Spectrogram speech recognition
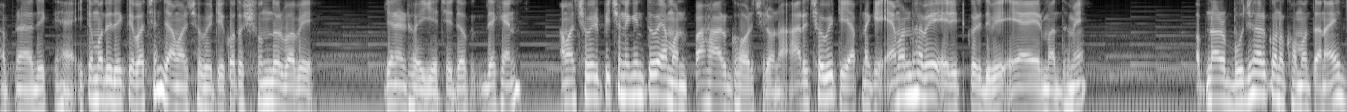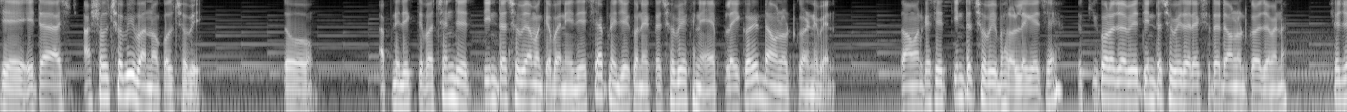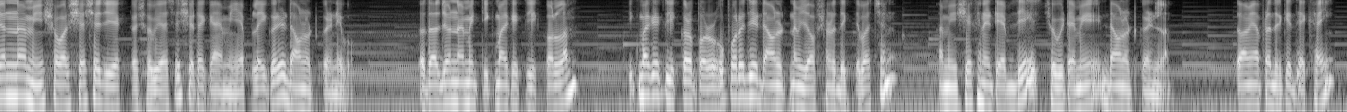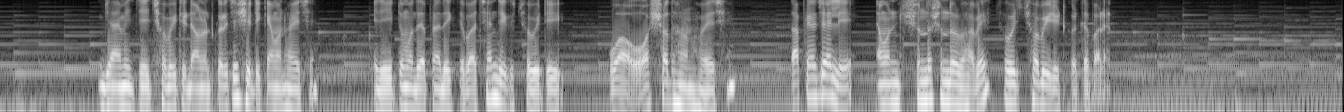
আপনারা দেখতে হ্যাঁ ইতিমধ্যে দেখতে পাচ্ছেন যে আমার ছবিটি কত সুন্দরভাবে জেনারেট হয়ে গিয়েছে। দেখেন আমার ছবির পিছনে কিন্তু এমন পাহাড় ঘর ছিল না। আর ছবিটি আপনাকে এমনভাবে এডিট করে দিবে এআই এর মাধ্যমে। আপনার বোঝার কোনো ক্ষমতা নাই যে এটা আসল ছবি বা নকল ছবি। তো আপনি দেখতে পাচ্ছেন যে তিনটা ছবি আমাকে বানিয়ে দিয়েছে। আপনি যে কোনো একটা ছবি এখানে অ্যাপ্লাই করে ডাউনলোড করে নেবেন। তো আমার কাছে তিনটা ছবি ভালো লেগেছে। তো কী করা যাবে? তিনটা ছবি তার একসাথে ডাউনলোড করা যাবে না। সেজন্য আমি সবার শেষে যে একটা ছবি আছে সেটাকে আমি অ্যাপ্লাই করে ডাউনলোড করে নেব। তো তার জন্য আমি টিকমার্কে ক্লিক করলাম। টিকমার্কে ক্লিক করার পর উপরে যে ডাউনলোড নামে যে অপশনটা দেখতে পাচ্ছেন, আমি সেখানে ট্যাপ দিয়ে ছবিটা আমি ডাউনলোড করে নিলাম। তো আমি আপনাদেরকে দেখাই যে আমি যে ছবিটি ডাউনলোড করেছি, সেটি কেমন হয়েছে। এই যে ইতিমধ্যে আপনারা দেখতে পাচ্ছেন যে ছবিটি ওয়া অসাধারণ হয়েছে। তো আপনিও চাইলে এমন সুন্দর সুন্দরভাবে ছবি ছবি এডিট করতে পারেন।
